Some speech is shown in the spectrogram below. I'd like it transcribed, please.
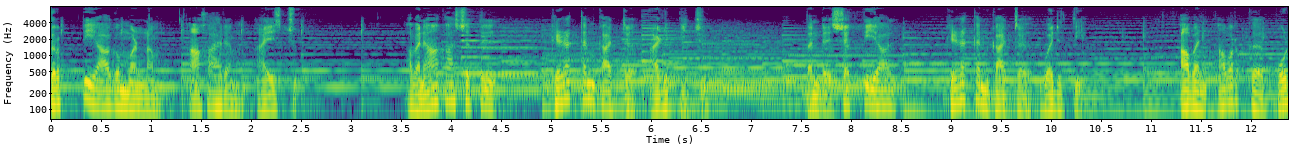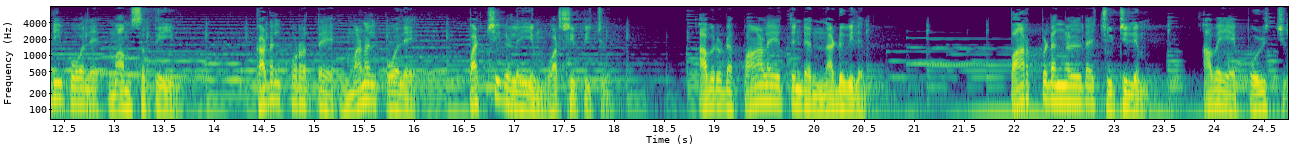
തൃപ്തിയാകും വണ്ണം ആഹാരം അയച്ചു. അവൻ ആകാശത്തിൽ കിഴക്കൻ കാറ്റ് അടുപ്പിച്ചു. തന്റെ ശക്തിയാൽ കിഴക്കൻ കാറ്റ് വരുത്തി. അവൻ അവർക്ക് പൊടി പോലെ മാംസത്തെയും കടൽപ്പുറത്തെ മണൽ പോലെ പക്ഷികളെയും വർഷിപ്പിച്ചു. അവരുടെ പാളയത്തിന്റെ നടുവിലും പാർപ്പിടങ്ങളുടെ ചുറ്റിലും അവയെ പൊഴിച്ചു.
